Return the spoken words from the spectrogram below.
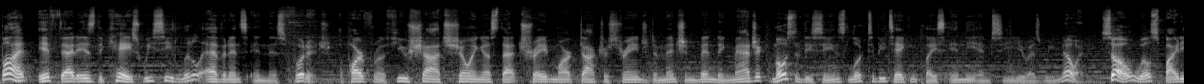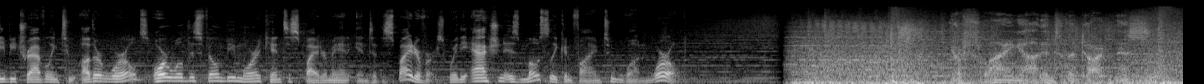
But if that is the case, we see little evidence in this footage. Apart from a few shots showing us that trademark Doctor Strange dimension bending magic, most of these scenes look to be taking place in the MCU as we know it. So, will Spidey be traveling to other worlds, or will this film be more akin to Spider Man Into the Spider Verse, where the action is mostly confined to one world? You're flying out into the darkness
